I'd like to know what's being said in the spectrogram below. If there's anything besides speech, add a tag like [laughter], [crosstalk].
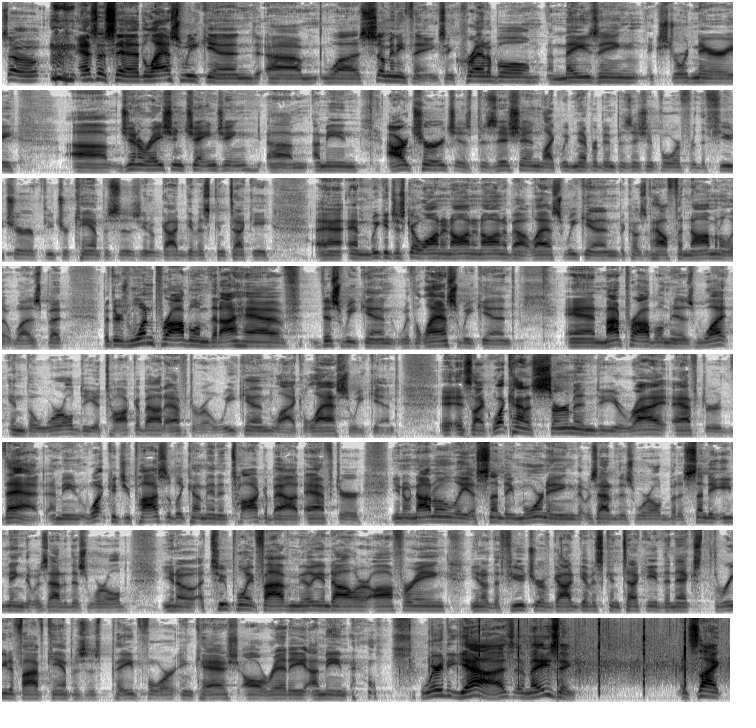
So, [clears throat] as I said, last weekend um, was so many things incredible, amazing, extraordinary, uh, generation changing. Um, I mean, our church is positioned like we've never been positioned for for the future, future campuses. You know, God give us Kentucky. And we could just go on and on and on about last weekend because of how phenomenal it was. But, but there's one problem that I have this weekend with last weekend and my problem is, what in the world do you talk about after a weekend like last weekend? It's like, what kind of sermon do you write after that? I mean, what could you possibly come in and talk about after, you know, not only a Sunday morning that was out of this world, but a Sunday evening that was out of this world, you know, a $2.5 million offering, you know, the future of God Give Us Kentucky, the next three to five campuses paid for in cash already. I mean, [laughs] where do, yeah, it's amazing. It's like,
